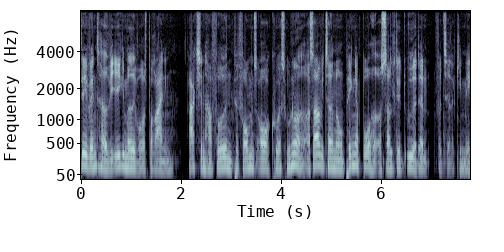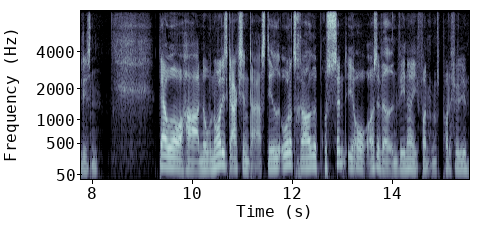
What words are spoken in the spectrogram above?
det event havde vi ikke med i vores beregning. Aktien har fået en performance over kurs 100, og så har vi taget nogle penge af bordet og solgt lidt ud af den, fortæller Kim Mikkelsen. Derudover har Novo Nordisk aktien, der er steget 38 procent i år, også været en vinder i fondens portefølje.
